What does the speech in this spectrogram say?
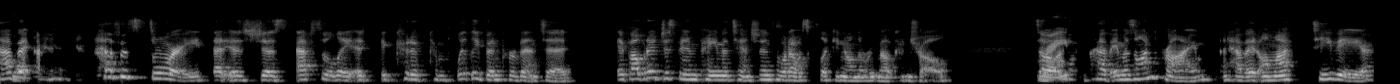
I have, yeah. A, I have a story that is just absolutely, it, it could have completely been prevented if I would have just been paying attention to what I was clicking on the remote control. So right. I have Amazon Prime and have it on my TV.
